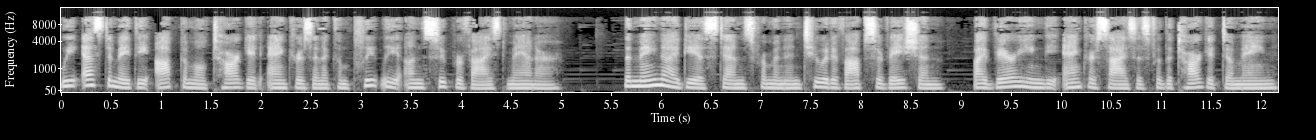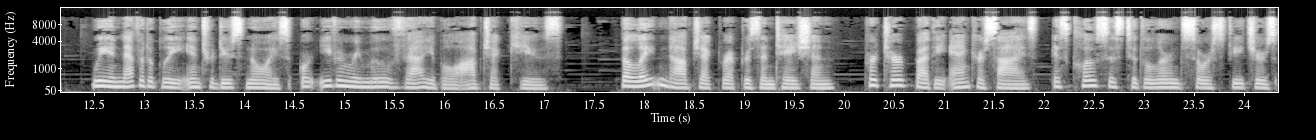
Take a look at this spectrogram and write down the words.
we estimate the optimal target anchors in a completely unsupervised manner. The main idea stems from an intuitive observation by varying the anchor sizes for the target domain, we inevitably introduce noise or even remove valuable object cues. The latent object representation, perturbed by the anchor size, is closest to the learned source features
